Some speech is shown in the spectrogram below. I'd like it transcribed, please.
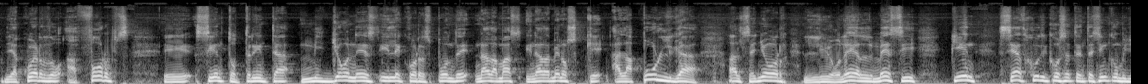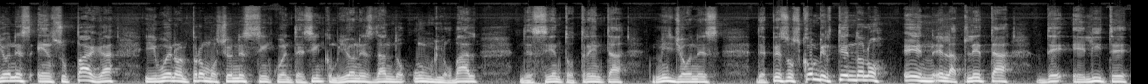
de acuerdo a Forbes, 130 eh, millones y le corresponde nada más y nada menos que a la pulga, al señor Lionel Messi, quien se adjudicó 75 millones en su paga y bueno, en promociones 55 millones, dando un global de 130 millones de pesos, convirtiéndolo en el atleta de élite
